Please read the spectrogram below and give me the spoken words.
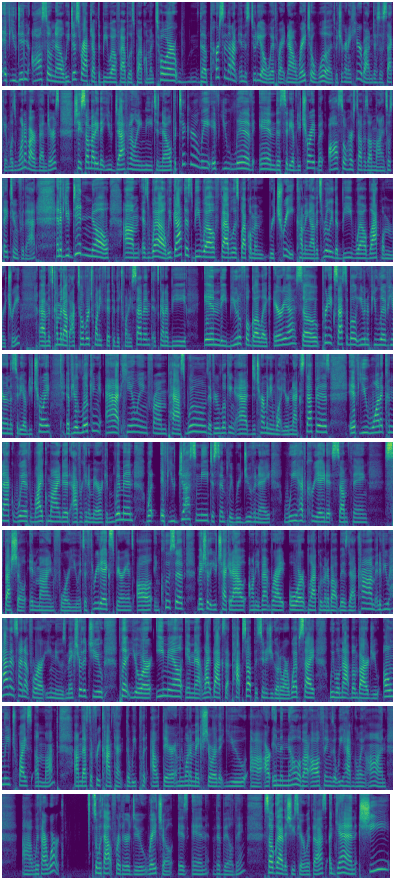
If you didn't also know, we just wrapped up the Be Well Fabulous Black Woman Tour. The person that I'm in the studio with right now, Rachael Woods, which you're going to hear about in just a second, was one of our vendors. She's somebody that you definitely need to know, particularly if you live in the city of Detroit, but also her stuff is online. So stay tuned for that. And if you didn't know um, as well, we've got this Be Well Fabulous Black Woman Retreat coming up. It's really the Be Well Black Woman Retreat. Um, it's coming up October 25th through the 27th. It's going to be in the beautiful Gull Lake area. So pretty accessible, even if you live here in the city of Detroit. If you're looking at healing from past wounds, if you're looking at determining what your next step is, if you want to connect with like minded African American women, what if you just need to simply rejuvenate, we have created something special in mind for you. It's a three day experience, all inclusive. Make sure that you check it out on Eventbrite or blackwomenaboutbiz.com. And if you haven't signed up for our e news, make sure that you put your email in that light box that pops up as soon as you go to our website. We will not bombard you only twice a month. Um, that's the free content that we put out there. And we want to make sure that you uh, are in the know about all things that we have going on uh, with our work. So, without further ado, Rachael is in the building. So glad that she's here with us. Again, she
